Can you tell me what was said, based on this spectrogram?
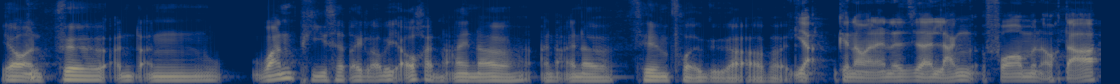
Ja, und für an, an One Piece hat er, glaube ich, auch an einer, an einer Filmfolge gearbeitet. Ja, genau, in einer dieser langen Formen auch da.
